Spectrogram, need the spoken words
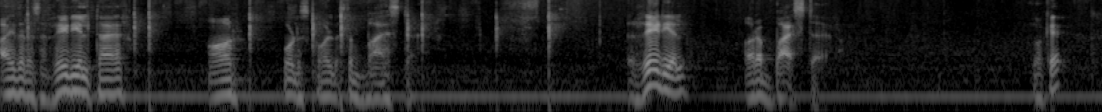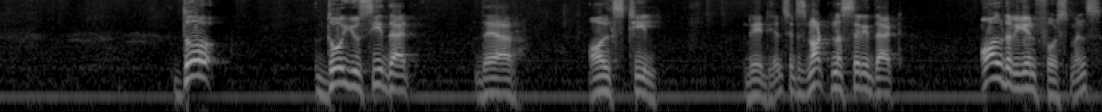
either as a radial tire or what is called as the bias tire. Radial or a bias tire. Okay. Though though you see that they are all steel radials, it is not necessary that all the reinforcements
